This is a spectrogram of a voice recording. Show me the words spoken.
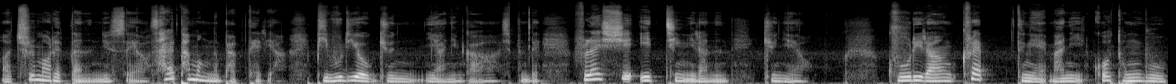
어, 출몰했다는 뉴스예요. 살 파먹는 박테리아. 비브리오균이 아닌가 싶은데 flesh eating이라는 균이에요. 굴이랑 크랩 등에 많이 있고 동부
